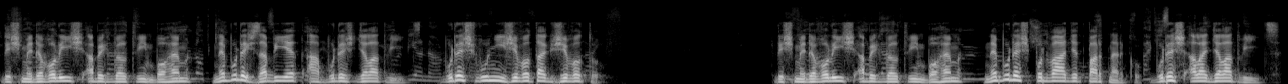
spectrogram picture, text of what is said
Když mi dovolíš, abych byl tvým Bohem, nebudeš zabíjet a budeš dělat víc. Budeš vůní života k životu. Když mi dovolíš, abych byl tvým Bohem, nebudeš podvádět partnerku, budeš ale dělat víc.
